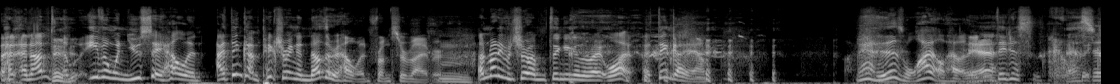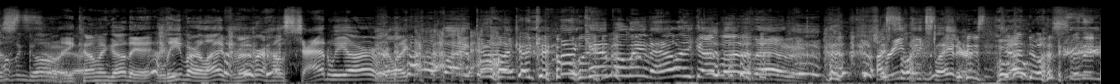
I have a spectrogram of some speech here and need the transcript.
And I'm even when you say Helen, I think I'm picturing another Helen from Survivor. I'm not even sure I'm thinking of the right one. I think I am. Man, it is wild how they, Yeah. they just That's they just, come and go. They come and go. They leave our life. Remember how sad we are? We're like, oh my We're god. like, I can't I believe can't it. believe Ellie got voted out. Three weeks later. She was dead to us within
